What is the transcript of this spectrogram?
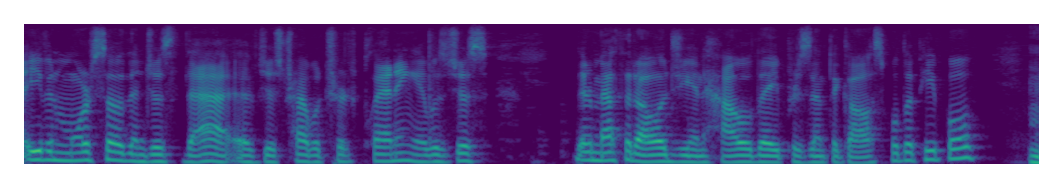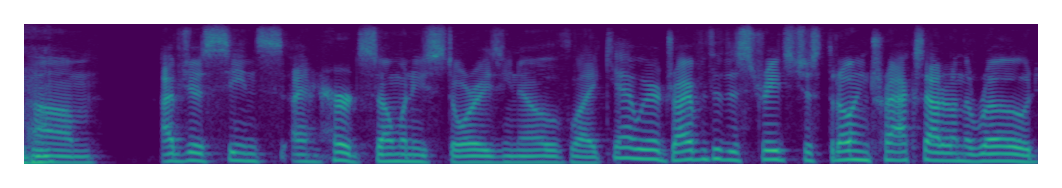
even more so than just that of just tribal church planting, it was just their methodology and how they present the gospel to people. Mm-hmm. Um, I've just seen and heard so many stories, you know, of like, yeah, we were driving through the streets, just throwing tracts out on the road,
